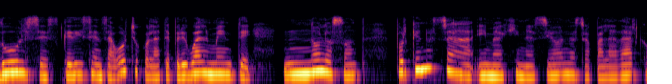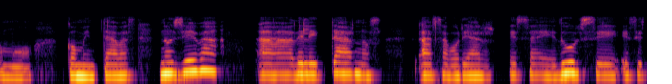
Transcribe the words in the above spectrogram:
dulces que dicen sabor chocolate, pero igualmente no lo son, ¿por qué nuestra imaginación, nuestro paladar, como comentabas, nos lleva a deleitarnos a saborear ese dulce, ese,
